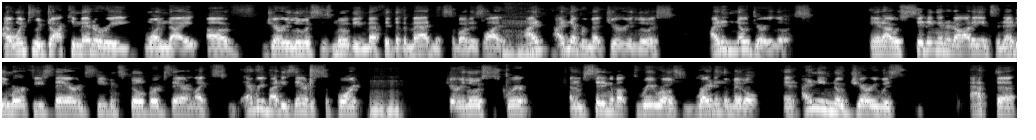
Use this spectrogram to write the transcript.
I went to a documentary one night of Jerry Lewis's movie, Method to the Madness, about his life. Mhm. I I'd never met Jerry Lewis. I didn't know Jerry Lewis. And I was sitting in an audience and Eddie Murphy's there and Steven Spielberg's there and like everybody's there to support hmm Jerry Lewis's career. And I'm sitting about three rows right in the middle. And I didn't even know Jerry was at the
